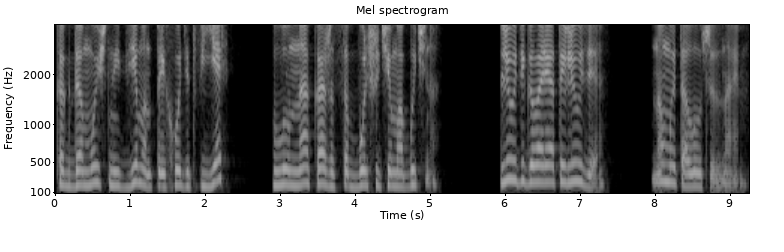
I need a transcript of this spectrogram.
Когда мощный демон приходит в явь, луна кажется больше, чем обычно. Люди говорят иллюзия, но мы-то лучше знаем.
